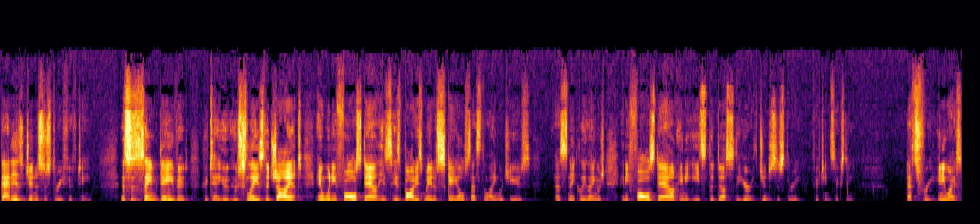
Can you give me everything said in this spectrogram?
That is Genesis 3:15. This is the same David who, ta- who slays the giant, and when he falls down, his, his body's made of scales. That's the language used, a snakely language. And he falls down and he eats the dust of the earth. Genesis 3 15, 16. That's free. Anyways,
